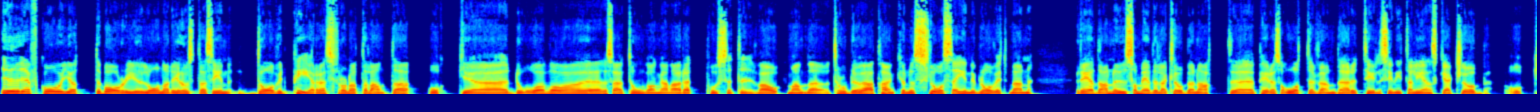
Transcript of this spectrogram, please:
IFK Göteborg lånade i höstas in David Perez från Atalanta och eh, då var eh, så här, tongångarna rätt positiva och man eh, trodde att han kunde slå sig in i Blåvitt men redan nu så meddelar klubben att eh, Perez återvänder till sin italienska klubb och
